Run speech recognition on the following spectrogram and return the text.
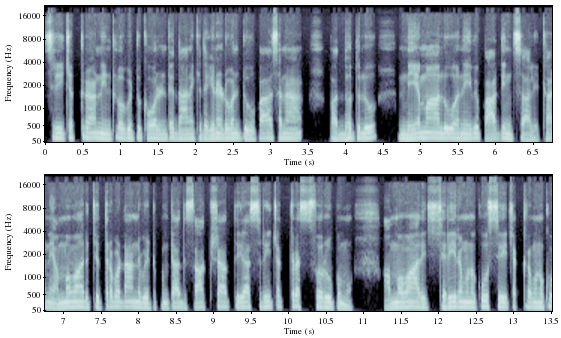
శ్రీచక్రాన్ని ఇంట్లో పెట్టుకోవాలంటే దానికి తగినటువంటి ఉపాసన పద్ధతులు నియమాలు అనేవి పాటించాలి. కానీ అమ్మవారి చిత్రపటాన్ని పెట్టుకుంటే అది సాక్షాత్తుగా శ్రీచక్ర స్వరూపము. అమ్మవారి శరీరమునకు శ్రీచక్రమునకు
